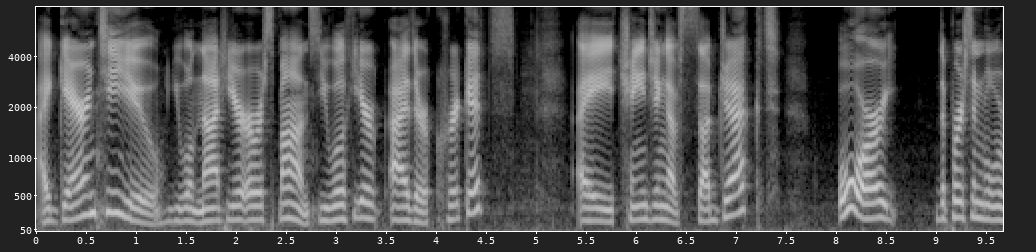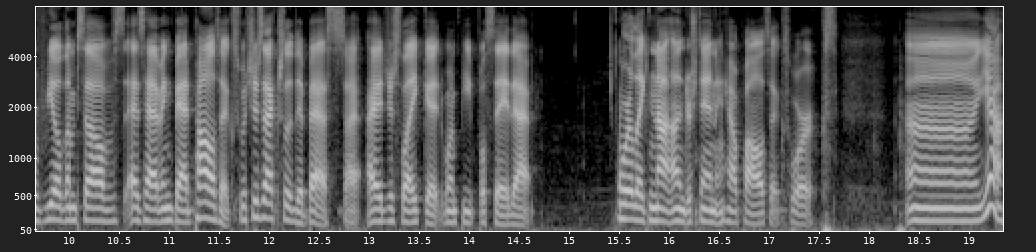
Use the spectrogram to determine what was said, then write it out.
I guarantee you, you will not hear a response. You will hear either crickets a changing of subject, or the person will reveal themselves as having bad politics, which is actually the best. I, I just like it when people say that, or like not understanding how politics works. Uh, yeah,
